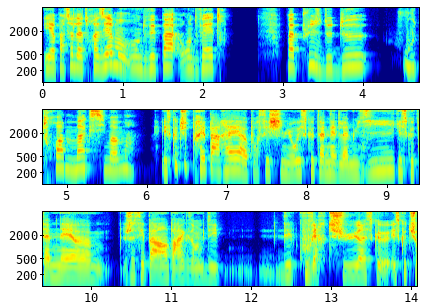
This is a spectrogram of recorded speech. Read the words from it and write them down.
et à partir de la troisième, on, on devait pas, on devait être pas plus de deux ou trois maximum. Est-ce que tu te préparais euh, pour ces chimios? Est-ce que tu amenais de la musique? Est-ce que tu amenais, euh, je sais pas, hein, par exemple des des couvertures? Est-ce que est-ce que tu,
